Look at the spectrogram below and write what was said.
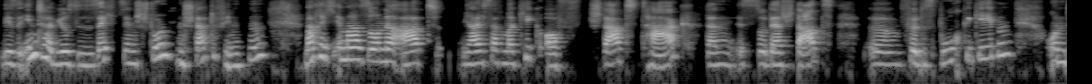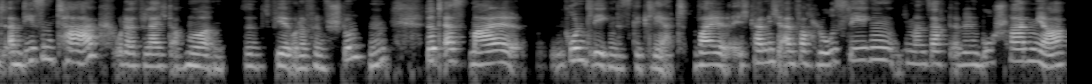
diese Interviews, diese 16 Stunden stattfinden, mache ich immer so eine Art, ja, ich sage mal Kick-off, Starttag. Dann ist so der Start äh, für das Buch gegeben. Und an diesem Tag oder vielleicht auch nur sind vier oder fünf Stunden, wird erstmal Grundlegendes geklärt, weil ich kann nicht einfach loslegen. Jemand sagt, er will ein Buch schreiben, ja,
